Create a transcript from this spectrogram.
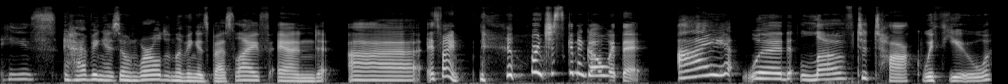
he's having his own world and living his best life, and uh, it's fine. We're just gonna go with it. I would love to talk with you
